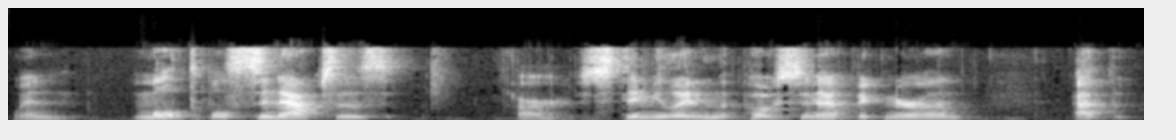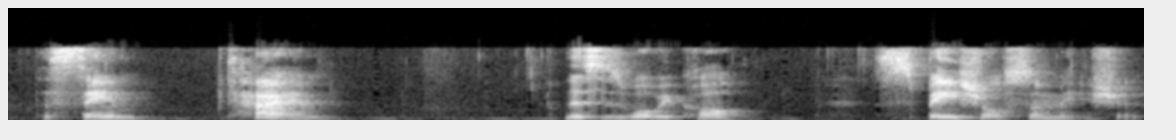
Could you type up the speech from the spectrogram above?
When multiple synapses are stimulating the postsynaptic neuron at the same time, this is what we call spatial summation.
